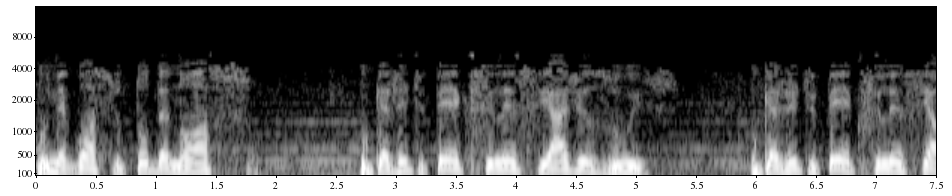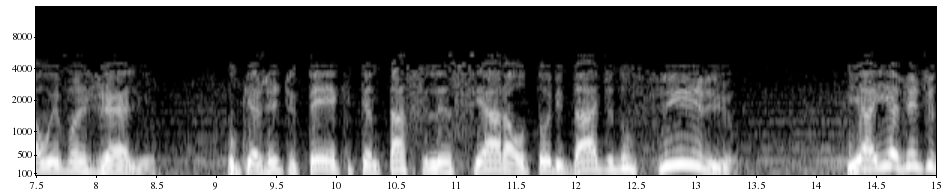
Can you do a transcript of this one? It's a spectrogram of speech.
O negócio todo é nosso. O que a gente tem é que silenciar Jesus. O que a gente tem é que silenciar o Evangelho. O que a gente tem é que tentar silenciar a autoridade do Filho. E aí a gente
